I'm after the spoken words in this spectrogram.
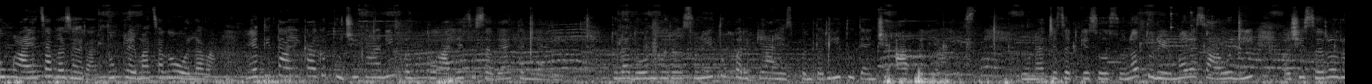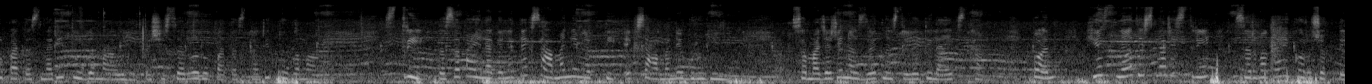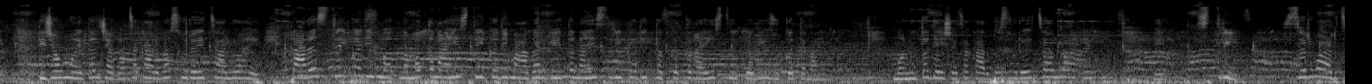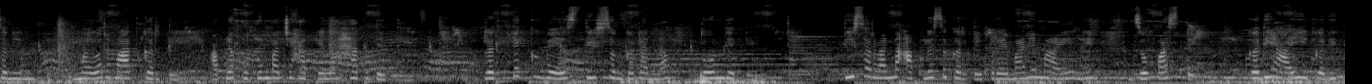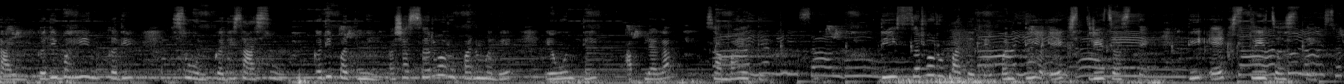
तू मायेचा ग झरा तू प्रेमाचा ग ओलावा. व्यतीत आहे का ग तुझी कहाणी? पण तू आहेस सगळ्यात न्यारी तुला दोन घरं असूनही तू परके आहेस पण तरीही तू त्यांची आपली आहेस. उन्हाचे चटके सोसून तू निर्मळ सावली अशी सर्व रूपात असणारी तू ग मावली अशी सर्व रूपात असणारी तू ग मावली स्त्री तसं पाहायला गेलं तर एक सामान्य व्यक्ती एक सामान्य गृहिणी. समाजाच्या नजरेत नसलेले तिला एक स्थान. पण हीच न दिसणारी स्त्री सर्व काही करू शकते. तिच्यामुळे तर जगाचा कारभार सुरळीत चालू आहे. कारण स्त्री कधी मत नमत नाही स्त्री कधी माघार घेत नाही स्त्री कधी थकत नाही स्त्री कधी झुकत नाही. म्हणून तर देशाचा कारभार सुरळीत चालू आहे. स्त्री सर्व अडचणींवर मात करते. आपल्या कुटुंबाच्या हाकेला हाक देते. प्रत्येक वेळेस ती संकटांना तोंड देते. ती सर्वांना आपलंसं करते. प्रेमाने मायेने जोपासते. कधी आई कधी ताई कधी बहीण कधी सून कधी सासू कधी पत्नी अशा सर्व रूपांमध्ये येऊन ती आपल्याला सांभाळते. ती सर्व रूपात येते पण ती एक स्त्रीच असते. ती एक स्त्रीच असते.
